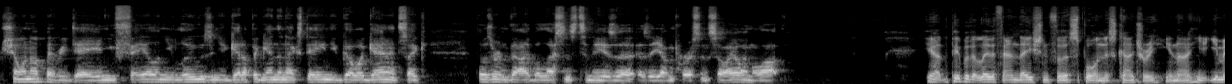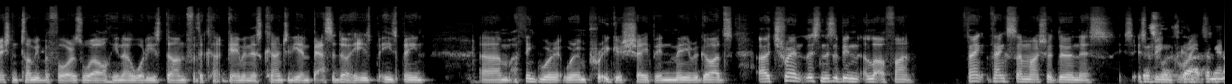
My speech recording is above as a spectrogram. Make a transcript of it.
showing up every day. And you fail and you lose and you get up again the next day and you go again. It's like those are invaluable lessons to me as a as a young person. So I owe him a lot. Yeah, the people that lay the foundation for the sport in this country. You know, you, you mentioned Tommy before as well. You know what he's done for the game in this country, the ambassador he's he's been. Um, I think we're we're in pretty good shape in many regards. Uh, Trent, listen, this has been a lot of fun. Thank, thanks so much for doing this. It's, it's this been great. Guys, I mean,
